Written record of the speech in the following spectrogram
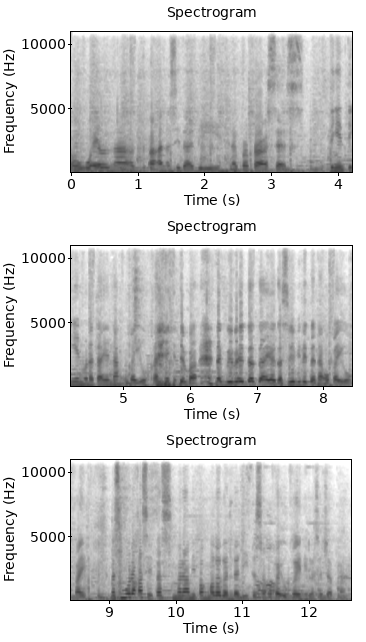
So, while nag, uh, ano si Daddy, nagpa-process, tingin-tingin muna tayo ng ukay-ukay, 'di ba? Nagbebenta tayo, tapos bibili tayo ng ukay-ukay. Mas mura kasi, tapos marami pang magaganda dito sa ukay-ukay nila sa Japan.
